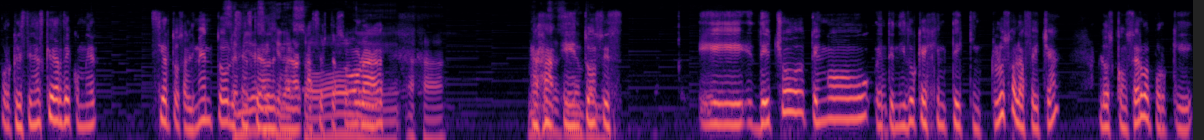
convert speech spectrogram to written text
porque les tenías que dar de comer ciertos alimentos, les tenías que dar de comer a, ciertas horas. y- Ajá. Ajá, entonces, eh, de hecho, tengo entendido que hay gente que incluso a la fecha los conserva porque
